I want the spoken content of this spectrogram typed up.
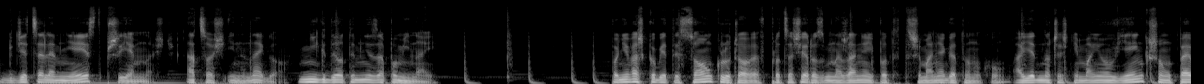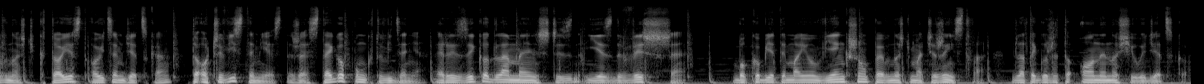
gdzie celem nie jest przyjemność, a coś innego. Nigdy o tym nie zapominaj. Ponieważ kobiety są kluczowe w procesie rozmnażania i podtrzymania gatunku, a jednocześnie mają większą pewność, kto jest ojcem dziecka, to oczywistym jest, że z tego punktu widzenia ryzyko dla mężczyzn jest wyższe, bo kobiety mają większą pewność macierzyństwa, dlatego że to one nosiły dziecko.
